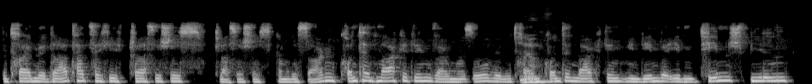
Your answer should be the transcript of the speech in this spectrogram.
betreiben wir da tatsächlich klassisches, klassisches, kann man das sagen, Content Marketing, sagen wir so. Wir betreiben ja. Content Marketing, indem wir eben Themen spielen,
